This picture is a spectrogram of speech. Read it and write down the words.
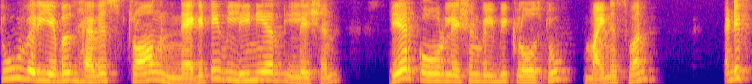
two variables have a strong negative linear relation, their correlation will be close to minus 1. And if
